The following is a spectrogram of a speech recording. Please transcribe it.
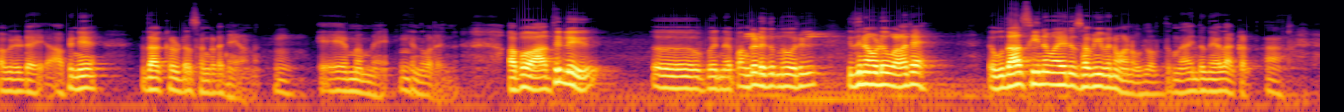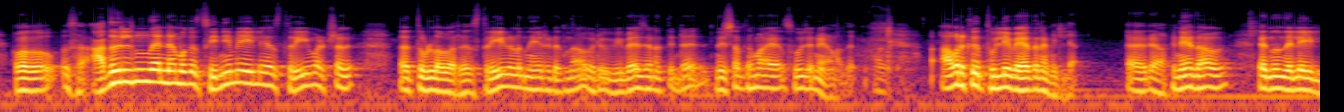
അവരുടെ അഭിനേതാക്കളുടെ സംഘടനയാണ്. എ എം എം എ എന്ന് പറയുന്നത്. അപ്പോൾ അതിൽ പിന്നെ പങ്കെടുക്കുന്നവർ ഇതിനോട് വളരെ ഉദാസീനമായൊരു സമീപനമാണ് പുലർത്തുന്നത് അതിന്റെ നേതാക്കൾ. അപ്പോൾ അതിൽ നിന്ന് തന്നെ നമുക്ക് സിനിമയിലെ സ്ത്രീപക്ഷത്തുള്ളവർ സ്ത്രീകൾ നേരിടുന്ന ഒരു വിവേചനത്തിന്റെ നിശബ്ദമായ സൂചനയാണത്. അവർക്ക് തുല്യ വേതനമില്ല ഒരു അഭിനേതാവ് എന്ന നിലയിൽ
